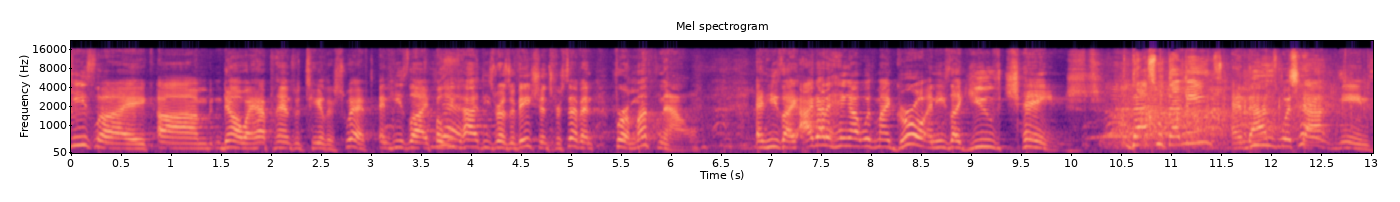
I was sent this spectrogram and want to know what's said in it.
he's like, um, no, I have plans with Taylor Swift. And he's like, but Yes. we've had these reservations for seven for a month now. And he's like, I gotta hang out with my girl. And he's like, you've changed. That's what that means? And that's You've what that means.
